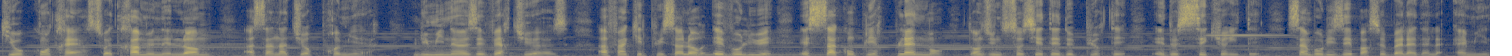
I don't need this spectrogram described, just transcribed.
qui au contraire souhaite ramener l'homme à sa nature première, lumineuse et vertueuse, afin qu'il puisse alors évoluer et s'accomplir pleinement dans une société de pureté et de sécurité, symbolisée par ce Beled el-Emin,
